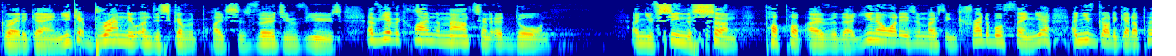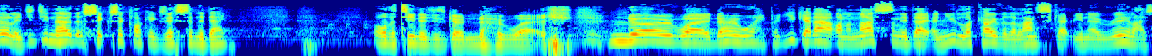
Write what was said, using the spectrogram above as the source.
greater gain. You get brand new undiscovered places, virgin views. Have you ever climbed a mountain at dawn? And you've seen the sun pop up over there. You know what is the most incredible thing? Yeah, and you've got to get up early. Did you know that six o'clock exists in the day? All the teenagers go, No way, no way, no way. But you get out on a nice sunny day and you look over the landscape, you know, realize,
